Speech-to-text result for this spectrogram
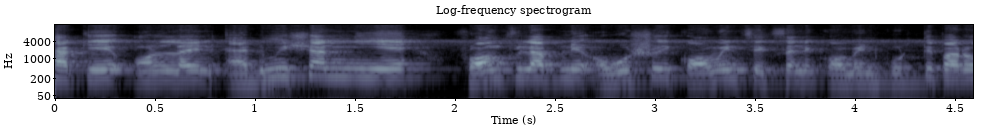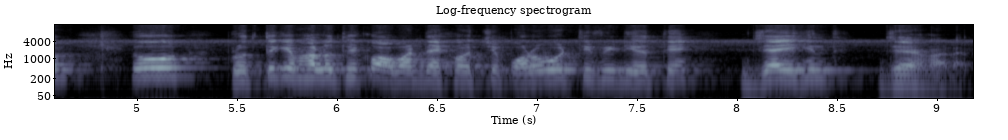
থাকে, অনলাইন অ্যাডমিশন নিয়ে ফর্ম ফিল আপ নিয়ে অবশ্যই কমেন্ট সেকশানে কমেন্ট করতে পারো। তো প্রত্যেকে ভালো থেকো, আবার দেখা হচ্ছে পরবর্তী ভিডিওতে জয় হিন্দ, জয় ভারত।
